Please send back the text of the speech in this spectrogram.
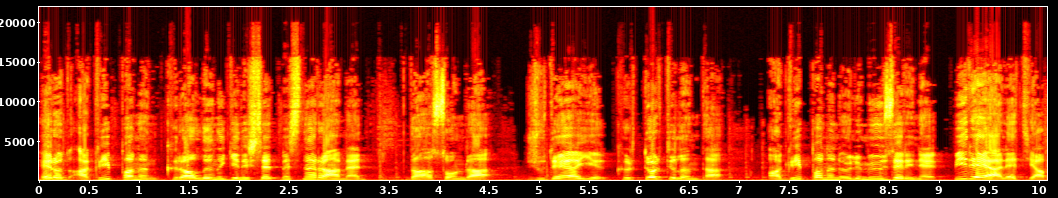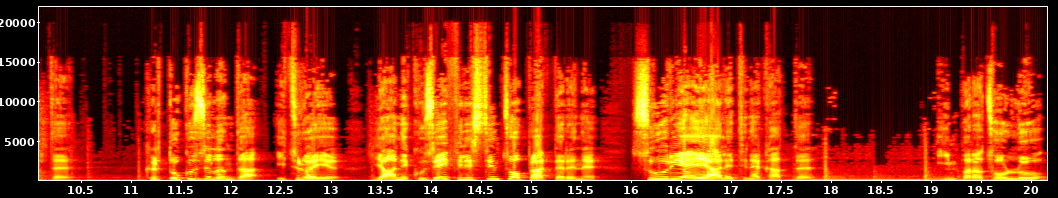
Herod Agrippa'nın krallığını genişletmesine rağmen daha sonra Judea'yı 44 yılında Agrippa'nın ölümü üzerine bir eyalet yaptı. 49 yılında İtra'yı yani Kuzey Filistin topraklarını Suriye eyaletine kattı. İmparatorluğu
